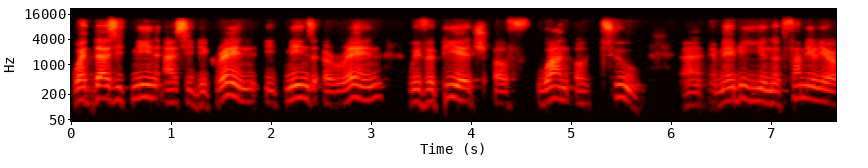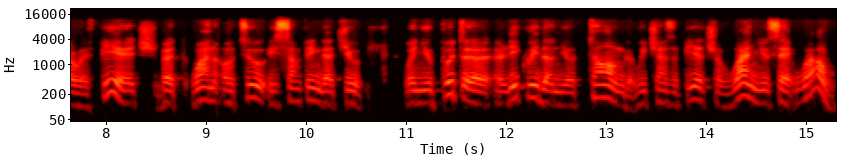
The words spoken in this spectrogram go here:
What does it mean, acidic rain? It means a rain with a pH of one or two. Uh, maybe you're not familiar with pH, but one or two is something that you when you put a, a, liquid on your tongue, which has a pH of one, you say, wow,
